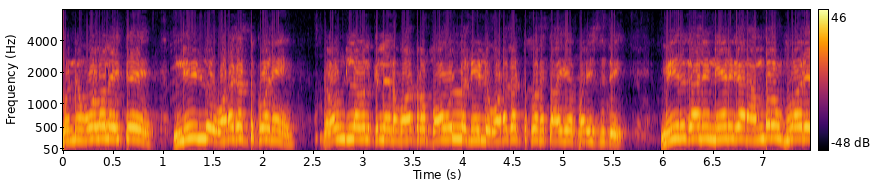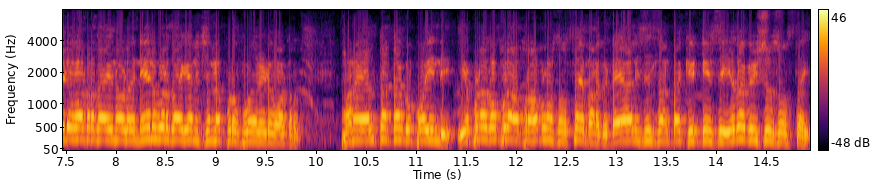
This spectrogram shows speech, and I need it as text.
కొన్ని ఊళ్ళలో అయితే నీళ్ళు వడగట్టుకొని గ్రౌండ్ లెవెల్కి లేని వాటర్ బావుల్లో నీళ్ళు వడగట్టుకొని తాగే పరిస్థితి. మీరు కానీ నేను కానీ అందరం ఫ్లోరైడ్ వాటర్ తాగిన వాళ్ళు. నేను కూడా తాగాను చిన్నప్పుడు ఫ్లోరైడ్ వాటర్ మన హెల్త్ అట్టకు పోయింది. ఎప్పటికప్పుడు ఆ ప్రాబ్లమ్స్ వస్తాయి. మనకు డయాలిసిస్ అంట కిడ్నీస్ ఏదో ఒక ఇష్యూస్ వస్తాయి.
